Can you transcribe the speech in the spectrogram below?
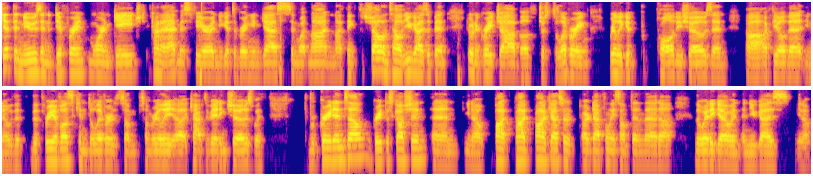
get the news in a different, more engaged kind of atmosphere, and you get to bring in guests and whatnot. And I think Shell and Tell, you guys have been doing a great job of just delivering really good quality shows, and uh, I feel that you know the the three of us can deliver some some really uh, captivating shows with great intel, great discussion, and you know pod, pod podcasts are, are definitely something that uh, the way to go, and, and you guys you know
